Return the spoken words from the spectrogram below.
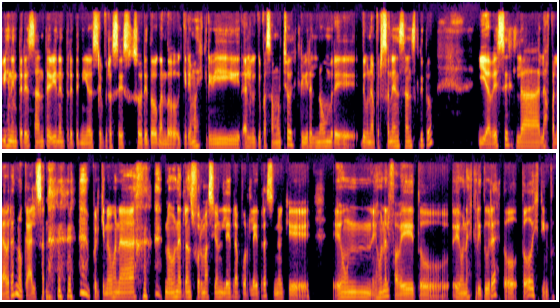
bien interesante, bien entretenido ese proceso, sobre todo cuando queremos escribir algo que pasa mucho, escribir el nombre de una persona en sánscrito y a veces las palabras no calzan, porque no es, una, no es una transformación letra por letra, sino que es un, es un alfabeto, es una escritura, es todo, todo distinto.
